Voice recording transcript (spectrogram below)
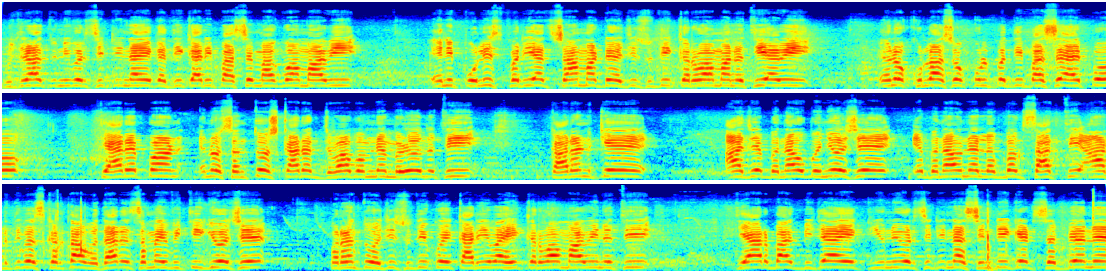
ગુજરાત યુનિવર્સિટીના એક અધિકારી પાસે માગવામાં આવી. એની પોલીસ ફરિયાદ શા માટે હજી સુધી કરવામાં નથી આવી? એનો ખુલાસો કુલપતિ પાસે આપ્યો. ત્યારે પણ એનો સંતોષકારક જવાબ અમને મળ્યો નથી. કારણ કે આ જે બનાવ બન્યો છે, એ બનાવને લગભગ સાતથી આઠ દિવસ કરતાં વધારે સમય વીતી ગયો છે. પરંતુ હજી સુધી કોઈ કાર્યવાહી કરવામાં આવી નથી. ત્યારબાદ બીજા એક યુનિવર્સિટીના સિન્ડિકેટ સભ્યને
